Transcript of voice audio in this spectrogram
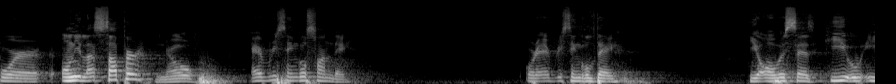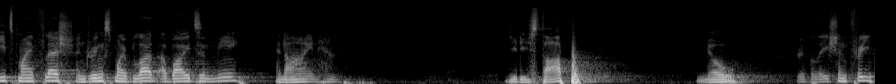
For only Last Supper? No. Every single Sunday or every single day. He always says, He who eats my flesh and drinks my blood abides in me, and I in him. Did he stop? No. Revelation 3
